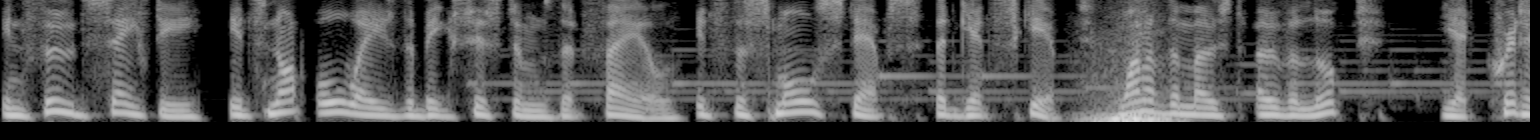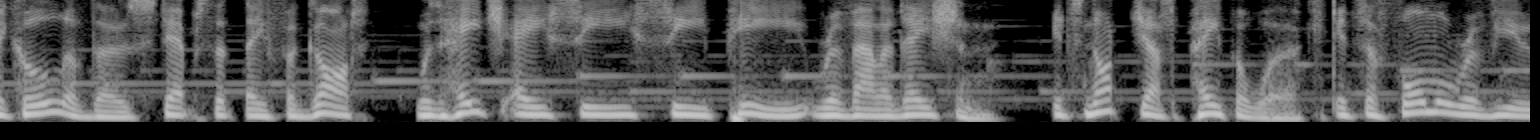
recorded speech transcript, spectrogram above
in food safety, it's not always the big systems that fail, it's the small steps that get skipped. One of the most overlooked, yet critical of those steps that they forgot was HACCP revalidation. It's not just paperwork, it's a formal review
